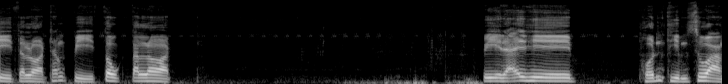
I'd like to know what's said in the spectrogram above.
ดีตลอดทั้งปีตกตลอด ปีใดที่ผลถิ่มส่วง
